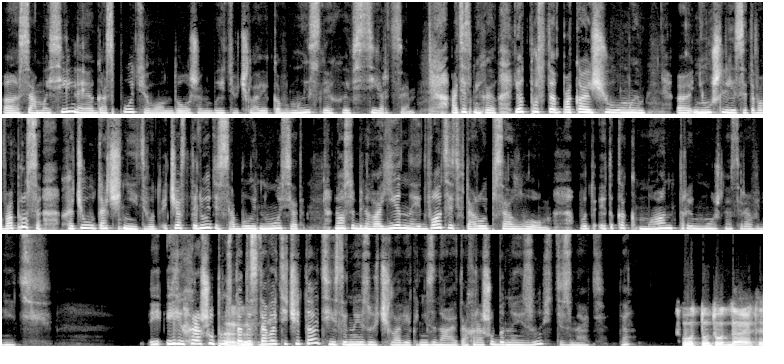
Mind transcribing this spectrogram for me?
а, самый сильный Господь, он должен быть у человека в мыслях и в сердце. Отец Михаил, я вот просто пока еще мы а, не ушли с этого вопроса, хочу уточнить. Вот часто люди с собой носят, ну, особенно военные, 22-й псалом. Вот это как мантры можно сравнить. Или хорошо просто доставать и читать, если наизусть человек не знает, а хорошо бы наизусть знать, да? Вот тут вот, да, это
